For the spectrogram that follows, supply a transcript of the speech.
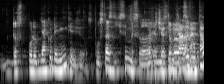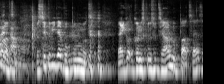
dost podobně jako deníky, že jo. Spousta z nich si myslela, No, že musí vycházet o půlnoci. no. Prostě to vyjde o půlnoci. jako konec konců třeba Lupa.cz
